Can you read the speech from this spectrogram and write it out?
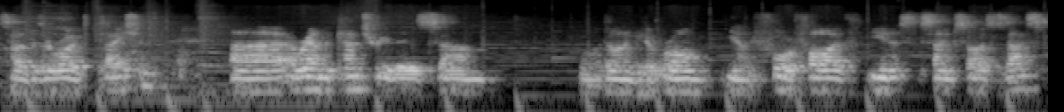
So there's a rotation uh, around the country. There's um, well, I don't want to get it wrong. You know, four or five units the same size as us.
